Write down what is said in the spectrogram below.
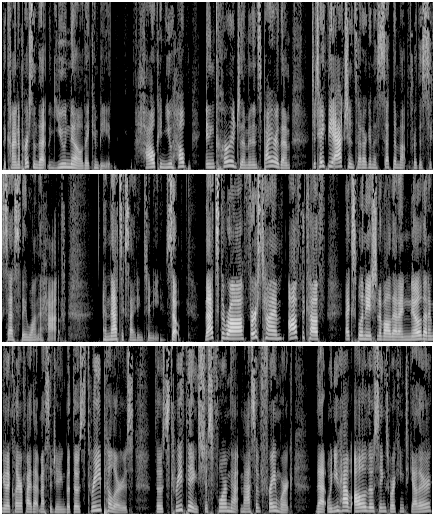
the kind of person that you know they can be? How can you help encourage them and inspire them to take the actions that are going to set them up for the success they want to have? And that's exciting to me. So, that's the raw, first time, off the cuff explanation of all that. I know that I'm going to clarify that messaging, but those three pillars, those three things just form that massive framework that when you have all of those things working together,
